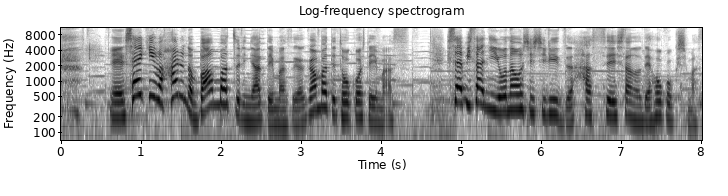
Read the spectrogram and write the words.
えー、最近は春の晩祭りにあっていますが頑張って投稿しています。久々に世直しシリーズ発生したので報告します。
